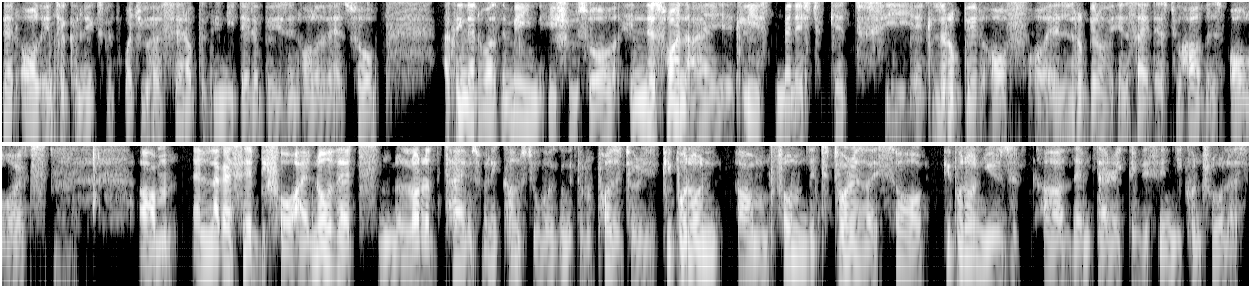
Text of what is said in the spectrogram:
that all interconnects with what you have set up within your database and all of that. So I think that was the main issue. So in this one, I at least managed to get to see a little bit of or a little bit of insight as to how this all works. Um, and like I said before, I know that a lot of the times when it comes to working with repositories, people don't, um, from the tutorials I saw, people don't use uh, them directly within the controllers.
